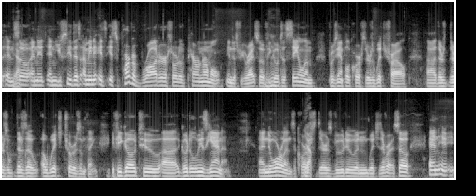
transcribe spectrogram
And Yeah. so, and it, and you see this. I mean, it's it's part of a broader sort of paranormal industry, right? So if you Mm-hmm. go to Salem, for example, of course, there's a witch trial. Uh, there's there's there's a, a witch tourism thing. If you go to uh, go to Louisiana, and New Orleans, of course, Yep. there's voodoo and witches everywhere. So, and i-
